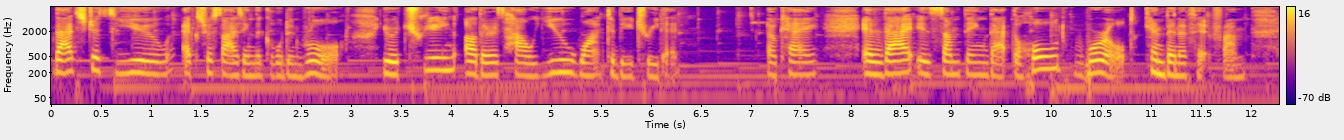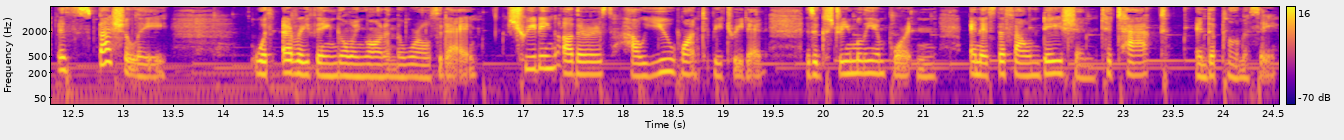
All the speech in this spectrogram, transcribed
That's just you exercising the golden rule. You're treating others how you want to be treated. Okay? And that is something that the whole world can benefit from, especially with everything going on in the world today. Treating others how you want to be treated is extremely important, and it's the foundation to tact and diplomacy.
